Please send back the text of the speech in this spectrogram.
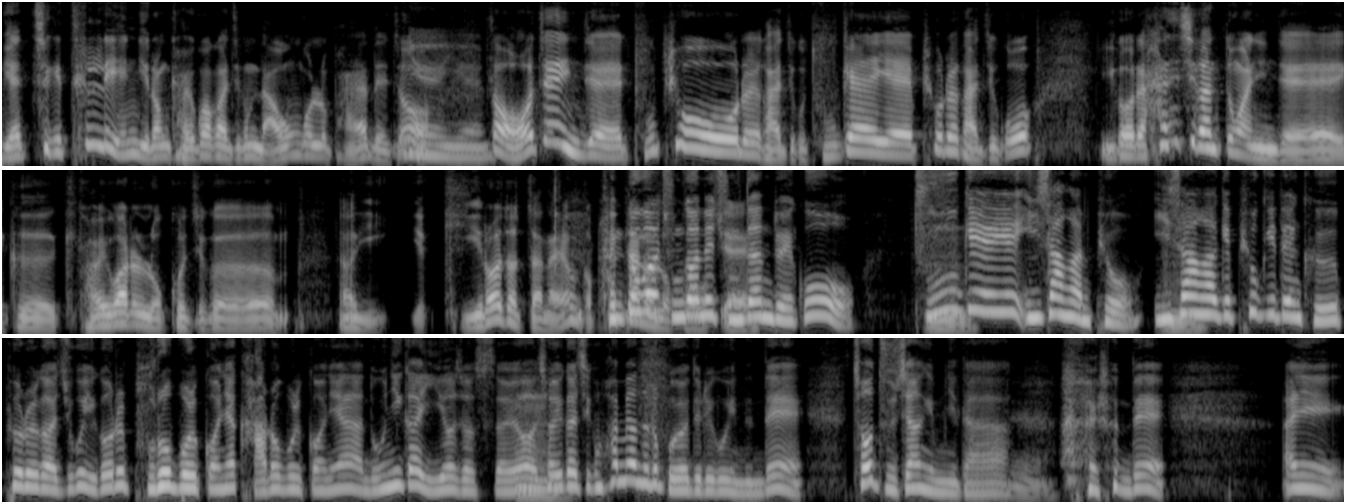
예측이 틀린 이런 결과가 지금 나온 걸로 봐야 되죠. 예, 예. 그래서 어제 이제 두 표를 가지고 두 개의 표를 가지고 이거를 한 시간 동안 이제 그 결과를 놓고 지금 길어졌잖아요. 그러니까 놓고. 중간에 예. 중단되고 두 음. 개의 이상한 표, 이상하게 표기된 그 표를 가지고 이거를 불어볼 거냐, 가로볼 거냐 논의가 이어졌어요. 음. 저희가 지금 화면으로 보여드리고 있는데 저 두 장입니다. 예. 그런데 아니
